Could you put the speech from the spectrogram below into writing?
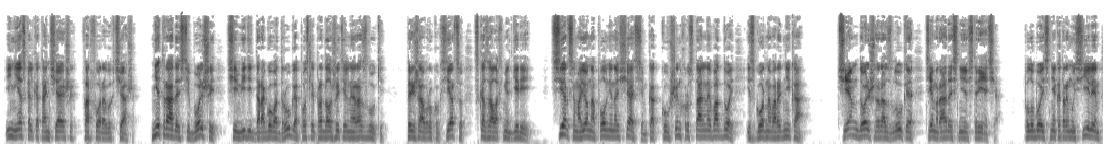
и несколько тончайших фарфоровых чашек. Нет радости большей, чем видеть дорогого друга после продолжительной разлуки. Прижав руку к сердцу, сказал Ахмед Герей. «Сердце мое наполнено счастьем, как кувшин хрустальной водой из горного родника». «Чем дольше разлука, тем радостнее встреча». Полубой с некоторым усилием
